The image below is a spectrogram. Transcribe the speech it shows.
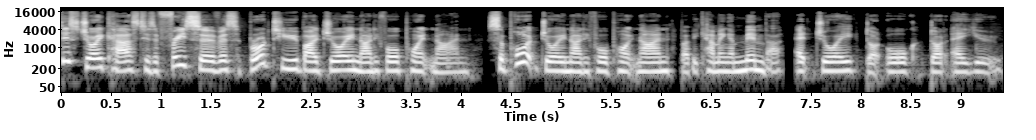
This Joycast is a free service brought to you by Joy 94.9. Support Joy 94.9 by becoming a member at joy.org.au.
